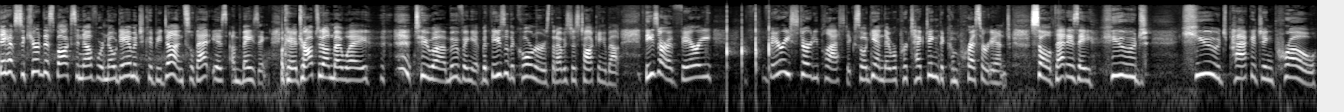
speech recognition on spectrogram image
they have secured this box enough where no damage could be done, so that is amazing. Okay, I dropped it on my way to uh, moving it, but these are the corners that I was just talking about. These are a very very sturdy plastic. So again, they were protecting the compressor end. So that is a huge, huge packaging pro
